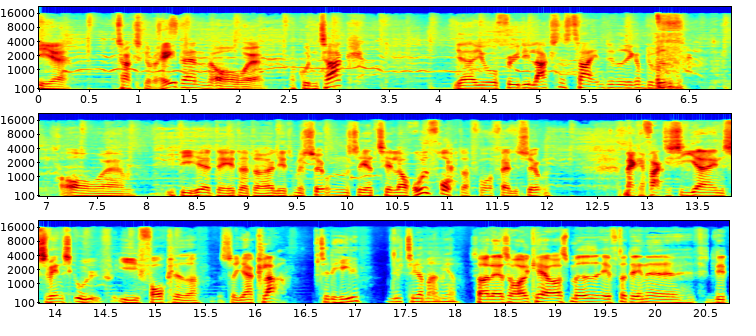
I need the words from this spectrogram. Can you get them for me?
Ja, tak skal du have, Dan, og, øh, og guten tak. Jeg er jo født i laksens tegn, det ved jeg ikke, om du ved. Og øh, i de her dage, der dør jeg lidt med søvnen, så jeg tæller rodfrugter for at falde i søvn. Man kan faktisk sige, at jeg er en svensk ulv i forklæder, så jeg er klar til det hele. Lyt til jer meget mere. Så er Lasse Holkær også med efter denne lidt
